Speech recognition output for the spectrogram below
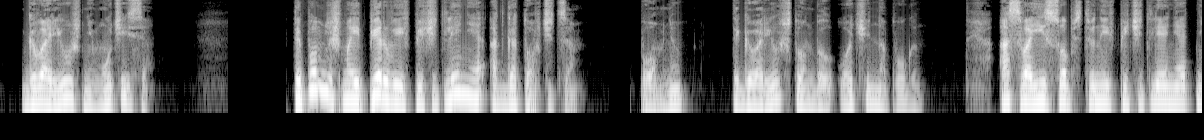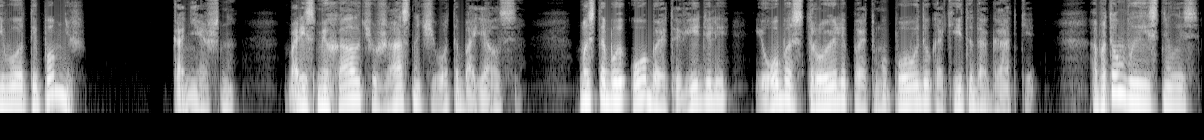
— Говори уж, не мучайся. Ты помнишь мои первые впечатления от готовчицы? — Помню. Ты говорил, что он был очень напуган. А свои собственные впечатления от него ты помнишь? — Конечно. Борис Михайлович ужасно чего-то боялся. Мы с тобой оба это видели и оба строили по этому поводу какие-то догадки. А потом выяснилось,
